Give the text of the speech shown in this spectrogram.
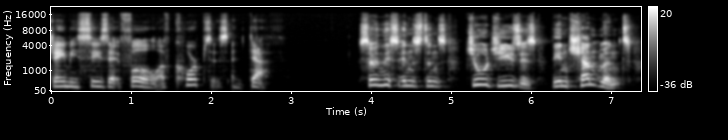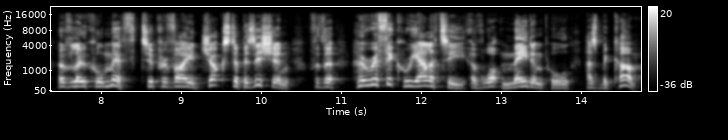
Jaime sees it full of corpses and death. So, in this instance, George uses the enchantment of local myth to provide juxtaposition for the horrific reality of what Maidenpool has become.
